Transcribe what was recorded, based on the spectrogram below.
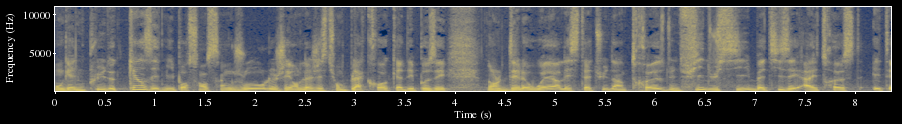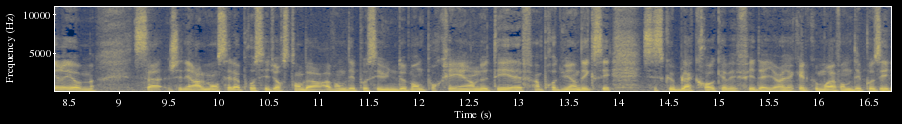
On gagne plus de 15,5% en 5 jours. Le géant de la gestion BlackRock a déposé dans le Delaware les statuts d'un trust, d'une fiducie baptisée iTrust Ethereum. Ça, généralement, c'est la procédure standard avant de déposer une demande pour créer un ETF, un produit indexé. C'est ce que BlackRock avait fait d'ailleurs il y a quelques mois avant de déposer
